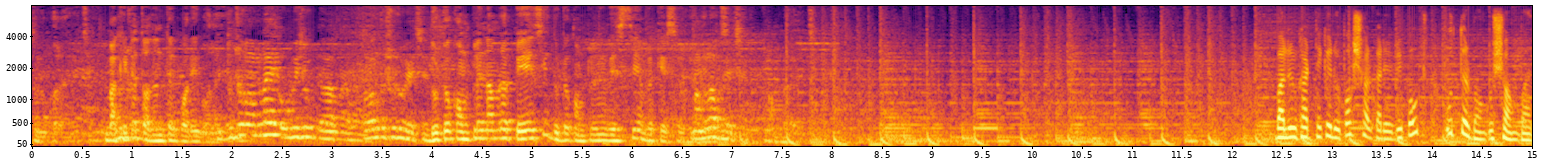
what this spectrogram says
শুরু করা হয়েছে। বাকিটা তদন্তের পরেই বলা। দুটো মামলায় অভিযোগ তদন্ত শুরু হয়েছে? দুটো কমপ্লেন আমরা পেয়েছি দুটো কমপ্লেনের বেসিসে আমরা কেস মামলা হয়েছে। মামলা হয়েছে। বালুরঘাট থেকে রূপক সরকারের রিপোর্ট উত্তরবঙ্গ সংবাদ।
